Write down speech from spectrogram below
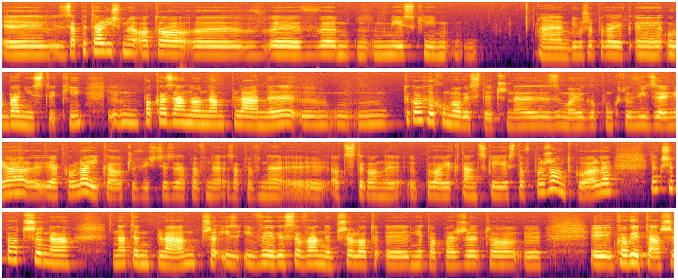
Y, Zapytaliśmy o to y, w, w miejskim Biurze Projekt e, Urbanistyki. Ym, Pokazano nam plany, ym, ym, trochę humorystyczne z mojego punktu widzenia, jako laika oczywiście, zapewne, zapewne y, od strony projektanckiej jest to w porządku, ale jak się patrzy na, na ten plan i, wyrysowany przelot nietoperzy, to korytarz,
